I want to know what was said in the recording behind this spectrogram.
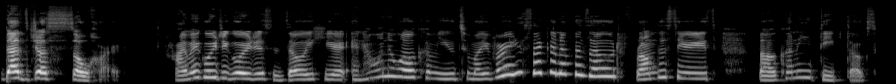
that's just so hard. Hi, my gourgie gorgeous, it's Zoe here, and I want to welcome you to my very second episode from the series Balcony Deep Talks,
